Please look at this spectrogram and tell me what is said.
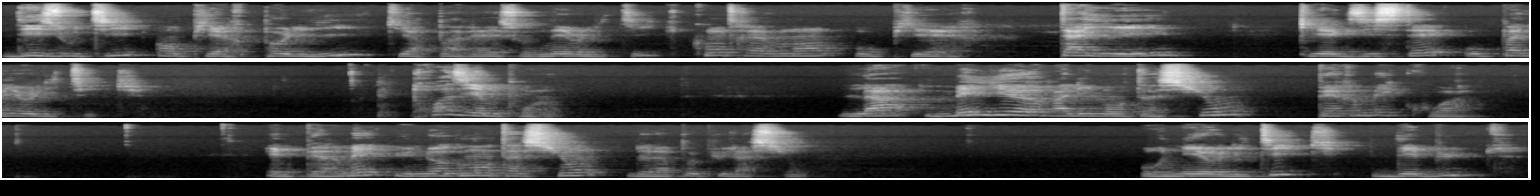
des outils en pierre polie qui apparaissent au néolithique, contrairement aux pierres taillées qui existaient au paléolithique. Troisième point. La meilleure alimentation permet quoi? Elle permet une augmentation de la population. Au néolithique débute,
